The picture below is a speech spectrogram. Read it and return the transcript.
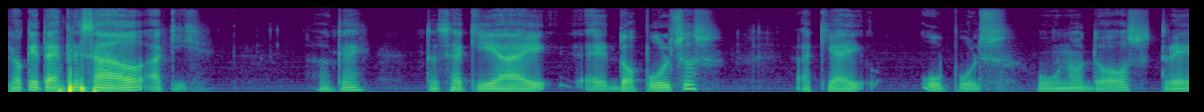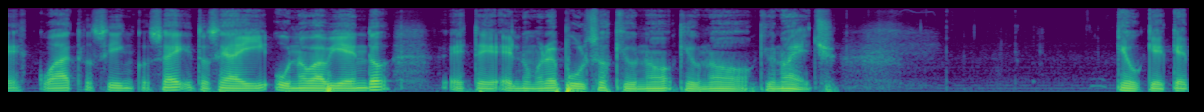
lo que está expresado aquí. Entonces aquí hay dos pulsos, aquí hay un pulso. 1, 2, 3, 4, 5, 6. Entonces ahí uno va viendo este, el número de pulsos que uno, que uno, que uno ha hecho. Que, que,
